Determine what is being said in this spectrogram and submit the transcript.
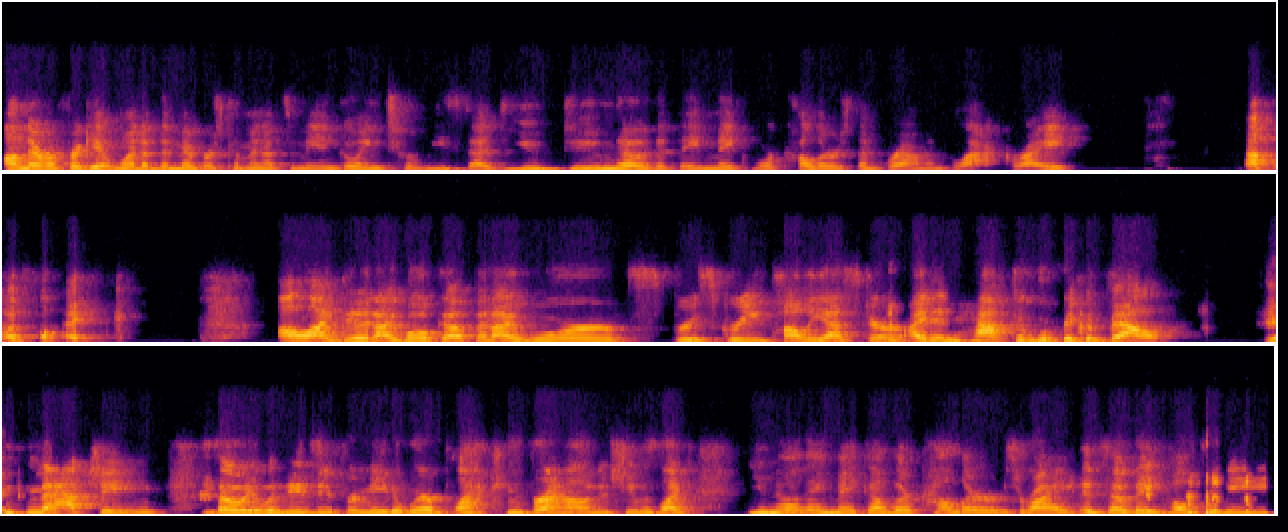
I'll never forget one of the members coming up to me and going, Teresa, you do know that they make more colors than brown and black, right? I was like, all I did, I woke up and I wore spruce green polyester. I didn't have to worry about matching. So it was easy for me to wear black and brown. And she was like, you know, they make other colors, right? And so they helped me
